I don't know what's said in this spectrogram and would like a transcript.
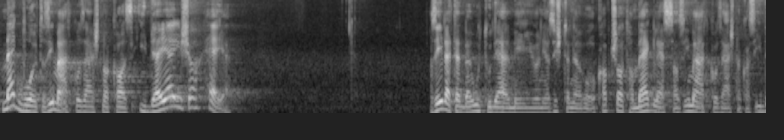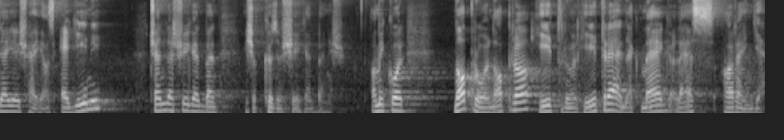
megvolt az imádkozásnak az ideje és a helye. Az életedben úgy tud elmélyülni az Istennel való kapcsolat, ha meg lesz az imádkozásnak az ideje és helye az egyéni csendességedben és a közösségedben is. Amikor napról napra, hétről hétre ennek meg lesz a rendje.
